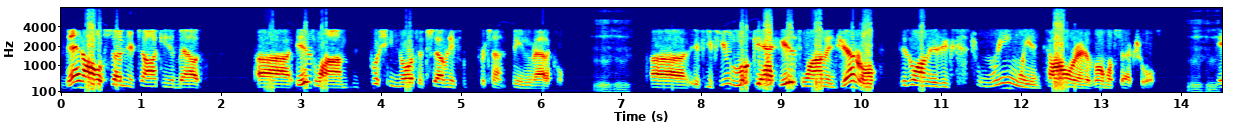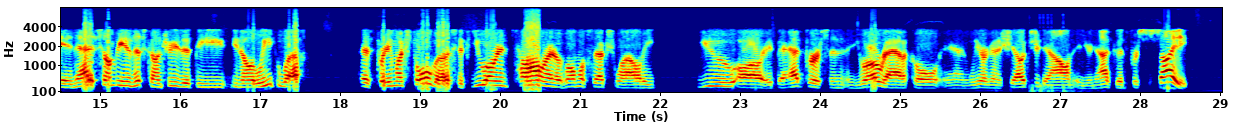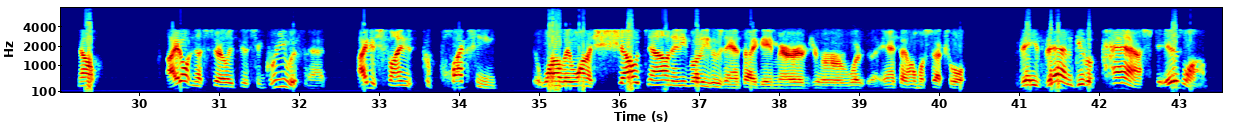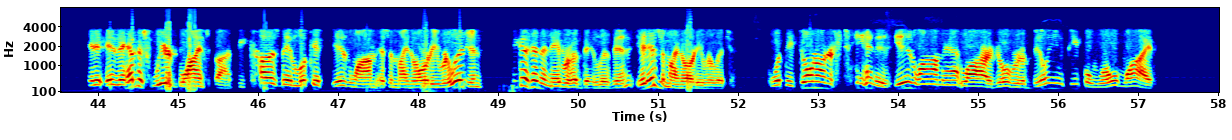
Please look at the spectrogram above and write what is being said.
then all of a sudden you're talking about uh, Islam pushing north of 70% being radical. Uh, if, if you look at Islam in general, Islam is extremely intolerant of homosexuals. And that is something in this country that the you know elite left has pretty much told us if you are intolerant of homosexuality, you are a bad person and you are radical and we are going to shout you down and you're not good for society. Now, I don't necessarily disagree with that. I just find it perplexing that while they want to shout down anybody who's anti-gay marriage or anti-homosexual, they then give a pass to Islam. And, and they have this weird blind spot because they look at Islam as a minority religion, because in the neighborhood they live in, it is a minority religion. what they don't understand is Islam at large, over a billion people worldwide,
